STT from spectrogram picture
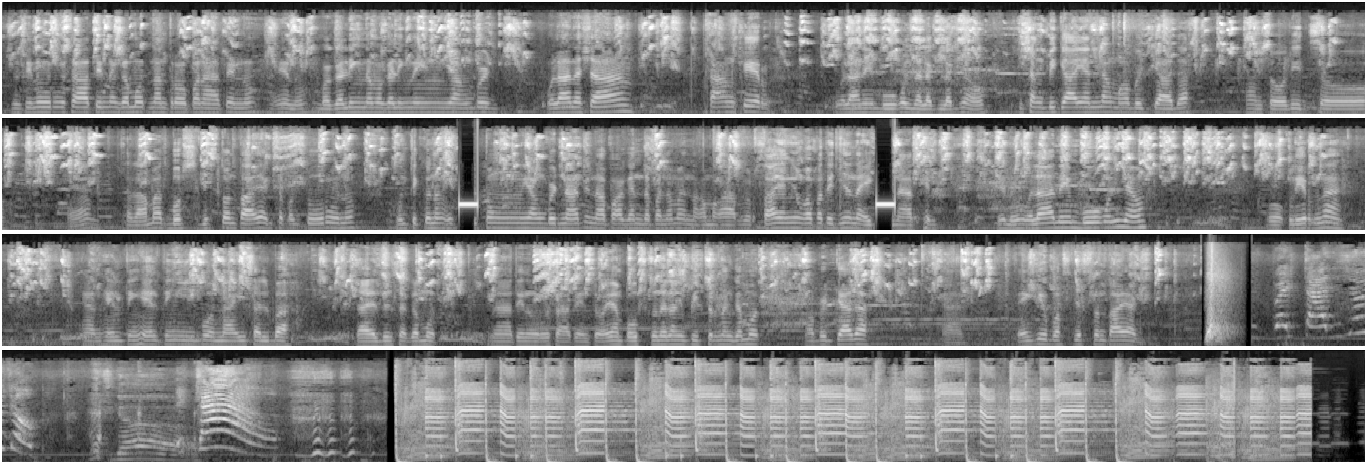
yung tinuro sa atin ng gamot ng tropa natin, no? Ayan, no? Magaling na magaling na yung young bird. Wala na siyang cancer. Wala na yung bukol, nalaglag niya, oh. Isang bigayan lang, mga birdkada. Ang solid. So, ayan. Salamat, Boss Gaston Tayag sa pagturo, no? Muntik ko nang ik itong young bird natin. Napakaganda pa naman, nakamakaror. Sayang yung kapatid niya na ik natin. Yan, oh. Wala na yung bukol niya, oh. Oh, clear na. Yan, healthy ibon na isalba dahil dun sa gamot na tinuro sa atin. So, ayan, post ko na lang yung picture ng gamot. Mga birdkada. Yan. Thank you, Boss Justin Tayag. Let's go. Let's go.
